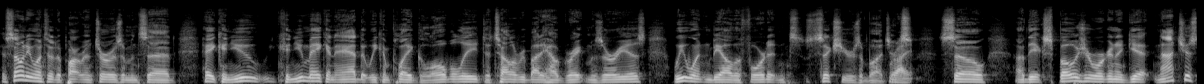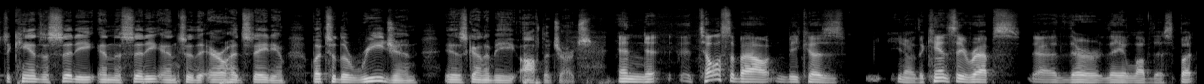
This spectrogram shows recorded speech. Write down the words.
if somebody went to the Department of Tourism and said, "Hey, can you can you make an ad that we can play globally to tell everybody how great Missouri is?" We wouldn't be able to afford it in six years of budgets. Right. So uh, the exposure we're going to get, not just to Kansas City and the city and to the Arrowhead Stadium, but to the region, is going to be off the charts. And uh, tell us about because you know the Kansas City reps, uh, they're they love this, but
